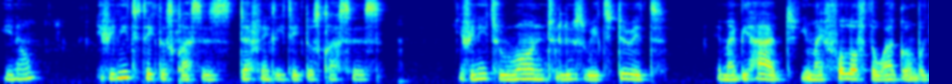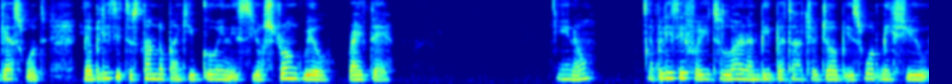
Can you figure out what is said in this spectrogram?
You know, if you need to take those classes, definitely take those classes. If you need to run to lose weight, do it. It might be hard. You might fall off the wagon, but guess what? Your ability to stand up and keep going is your strong will right there. You know, ability for you to learn and be better at your job is what makes you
